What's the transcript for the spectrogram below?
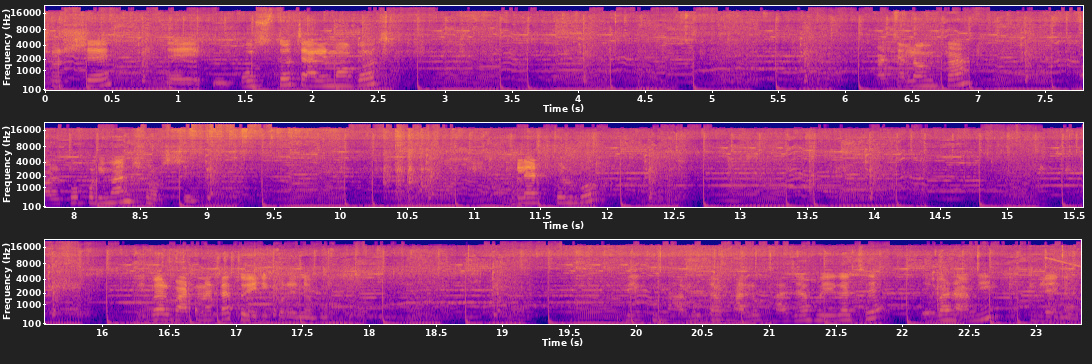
সর্ষে পোস্ত, চালমগজ, কাঁচা লঙ্কা, অল্প পরিমাণ সর্ষে। অ্যাড করব। এবার বাটনাটা তৈরি করে নেব। দেখুন, আলুটা ভালো ভাজা হয়ে গেছে। এবার আমি তুলে নেব।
